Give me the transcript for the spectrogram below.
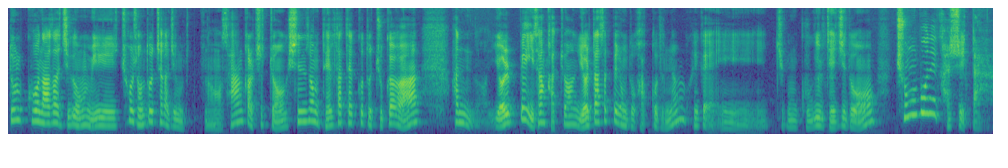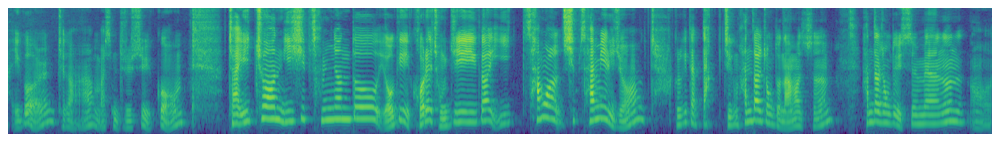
뚫고 나서 지금 이 초전도체가 지금 어, 상한가를 쳤죠. 신성 델타 테크도 주가가 한 10배 이상 갔죠. 한 15배 정도 갔거든요. 그러니까 이 지금 국일 제지도 충분히 갈 수 있다. 이걸 제가 말씀드릴 수 있고 자, 2023년도 여기 거래 정지가 이 3월 13일이죠. 자, 그렇기 때문에 딱 지금 한 달 정도 남았음. 한 달 정도 있으면은 어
